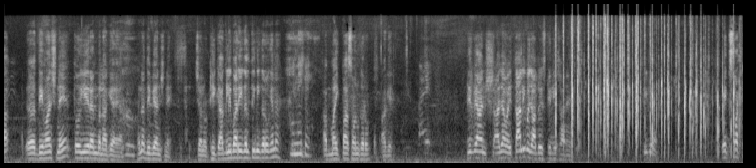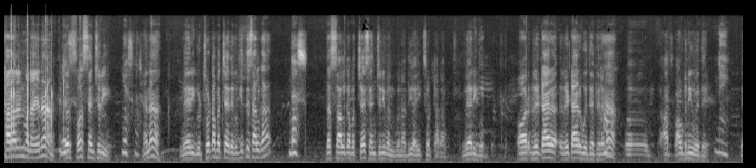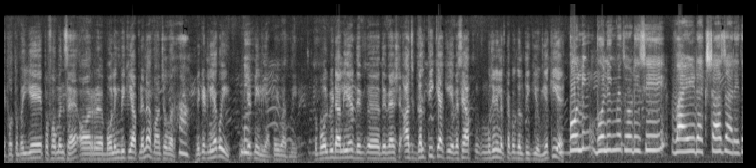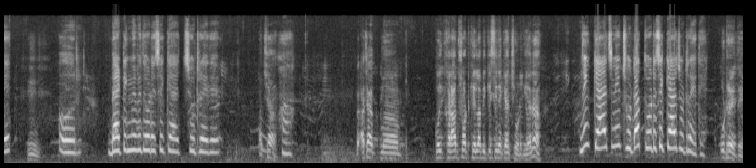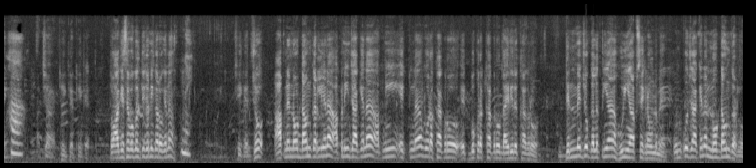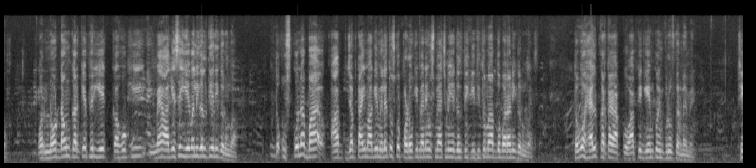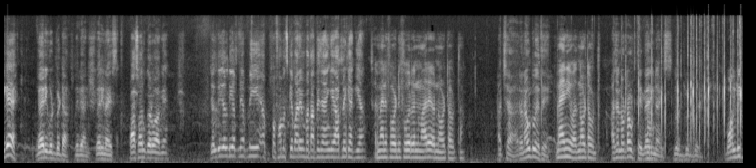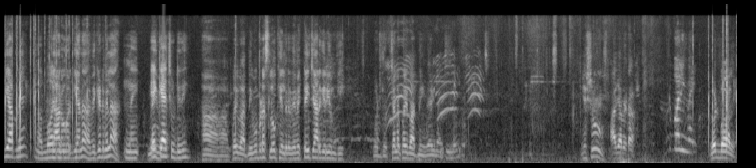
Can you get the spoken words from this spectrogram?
देवांश ने तो ये रन बना के आया हाँ। है ना? दिव्यांश ने। चलो ठीक है अगली बार ये गलती नहीं करोगे ना? हाँ, नहीं अब माइक पास ऑन करो आगे। दिव्यांश आजा भाई ताली बजा दो इसके लिए सारे। ठीक है? 118 रन बनाया ना योर फ़र्स्ट सेंचुरी है ना? वेरी गुड छोटा बच्चा है देखो कितने साल का? दस। दस साल का बच्चा है सेंचुरी बन बना दिया एक सौ अठारह। वेरी गुड और रिटायर रिटायर हुए थे फिर है ना? आप आउट नहीं हुए थे? नहीं। देखो तो भाई ये परफॉर्मेंस है और बॉलिंग भी की आपने ना पाँच ओवर हाँ। विकेट लिया कोई? विकेट नहीं लिया कोई बात नहीं। तो बॉल भी डाली है दिव, दिव्यांश ने। आज गलती क्या की है? वैसे आप मुझे नहीं लगता कोई गलती की होगी की है? बॉलिंग बॉलिंग में थोड़ी सी वाइड एक्स्ट्रास आ रहे थे। हम्म, और बैटिंग में भी थोड़े से कैच छूट रहे थे। अच्छा। हाँ। अच्छा कोई खराब शॉट खेला भी किसी ने कैच छोड़ दिया ना? नहीं कैच नहीं छूटा थोड़े से कैच उठ रहे थे। उठ रहे थे? हाँ। अच्छा ठीक है ठीक है। तो आगे से वो गलती तो नहीं करोगे ना? नहीं। ठीक है जो आपने नोट डाउन कर लिया ना अपनी जाके ना अपनी एक ना वो रखा करो एक बुक रखा करो डायरी रखा करो। दिन में जो गलतियाँ हुई आपसे ग्राउंड में उनको जाके ना नोट डाउन कर लो। और नोट डाउन करके फिर ये कहो कि मैं आगे से ये वाली गलतियाँ नहीं करूँगा। तो उसको ना आप जब टाइम आगे मिले तो उसको पढ़ो कि मैंने उस मैच में ये गलती की थी तो मैं आप दोबारा नहीं करूँगा। तो वो हेल्प करता है आपको आपके गेम को इम्प्रूव करने में। ठीक है? वेरी गुड बेटा Divyansh very nice pass on करो आगे। जल्दी जल्दी अपनी अपनी परफॉर्मेंस के बारे में बताते जाएँगे। आपने क्या किया? सर मैंने 44 रन मारे और नॉट आउट था। अच्छा रन आउट हुए थे? मैं नहीं हुआ नॉट आउट अच्छा नॉट आउट थे। Very nice good good good ball भी किया आपने? चार ओवर किया ना? विकेट मिला? नहीं एक कैच छूटी थी। हाँ हाँ कोई बात नहीं वो बड़ा स्लो खेल रहे थे विकेट ही चार गिरी उनकी। गुड गुड चलो कोई बात नहीं वेरी नाइस यशु आ जा बेटा। गुड बॉलिंग भाई। गुड बॉल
